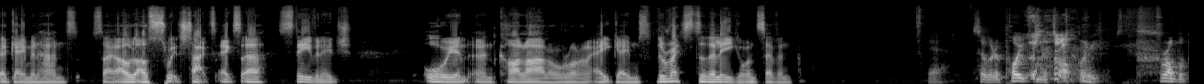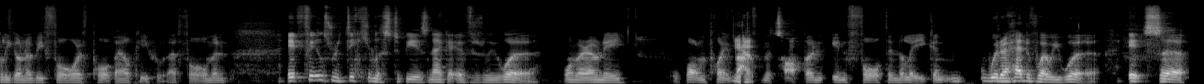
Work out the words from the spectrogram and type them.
a game in hand. So I'll, I'll switch tacks: Exeter, Stevenage, Orient and Carlisle are all on eight games. The rest of the league are on seven. Yeah. So we're a point from the top, probably going to be four if Port Vale keep up their form. And it feels ridiculous to be as negative as we were when we're only one point back Yeah. from the top and in fourth in the league, and we're ahead of where we were. It's a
